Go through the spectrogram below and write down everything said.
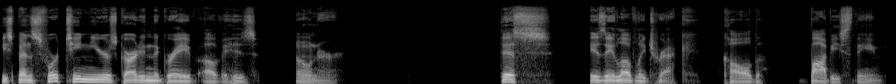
He spends 14 years guarding the grave of his owner. This is a lovely track called Bobby's Theme.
